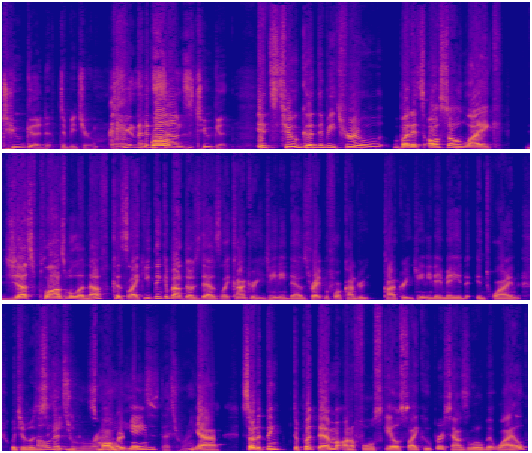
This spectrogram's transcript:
too good to be true. that Well- sounds too good. it's too good to be true, but it's also like just plausible enough because like you think about those devs like concrete genie devs right before concrete concrete genie they made entwined which was Oh, a right. smaller game That's right. yeah so to think to put them on a full scale sly cooper sounds a little bit wild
